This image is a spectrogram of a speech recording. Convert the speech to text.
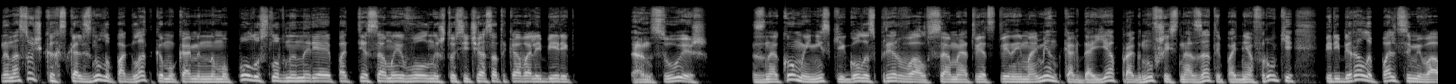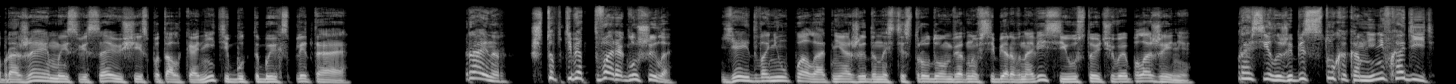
На носочках скользнула по гладкому каменному полу, словно ныряя под те самые волны, что сейчас атаковали берег. «Танцуешь?» Знакомый низкий голос прервал в самый ответственный момент, когда я, прогнувшись назад и подняв руки, перебирала пальцами воображаемые, свисающие с потолка нити, будто бы их сплетая. «Райнер, чтоб тебя тварь оглушила!» Я едва не упала от неожиданности, с трудом вернув себе равновесие и устойчивое положение. «Просила же без стука ко мне не входить!»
